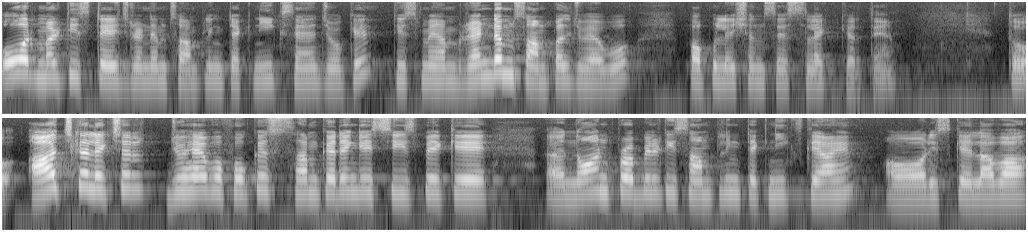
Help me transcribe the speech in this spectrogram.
और multi stage random sampling techniques हैं जो कि जिसमें हम रैंडम सैंपल जो है वो पॉपुलेशन से सिलेक्ट करते हैं। तो आज का लेक्चर जो है वो फोकस हम करेंगे इस चीज़ पे कि नॉन प्रोबेबिलिटी सैम्पलिंग टेक्निक्स क्या हैं और इसके अलावा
